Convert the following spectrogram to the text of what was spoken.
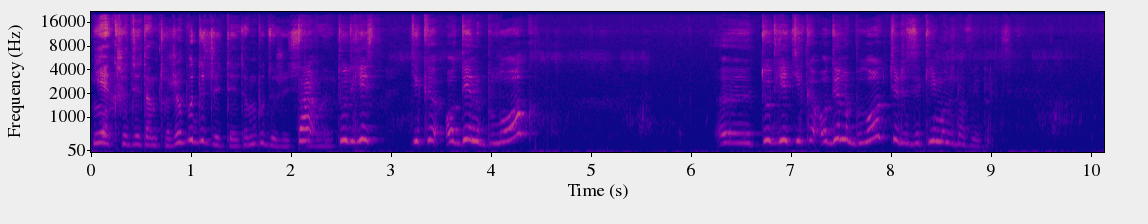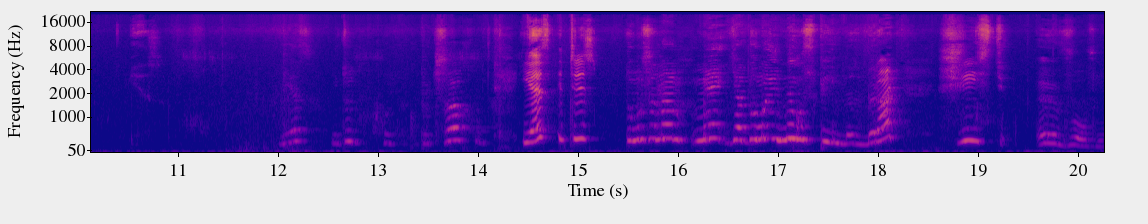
Ні, якщо ти там теж будеш жити, я там буду жити з Та, тобою. тут є тільки один блок. Е, тут є тільки один блок, через який можна вибратися. Yes. І тут шахту. Yes, it is. Тому що нам, ми, я думаю, не успіємо назбирати 6 е, вовни,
